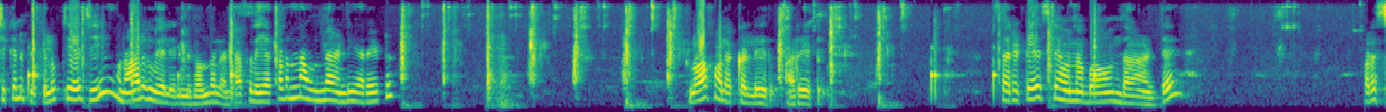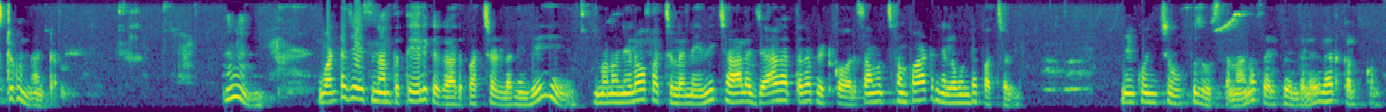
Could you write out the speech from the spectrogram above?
చికెన్ పిక్కలు కేజీ నాలుగు వేల ఎనిమిది వందలు అంట అసలు ఎక్కడన్నా ఉందా అండి ఆ రేటు? లోకంలో ఎక్కడ లేదు ఆ రేటు. సరే టేస్ట్ ఏమన్నా బాగుందా అంటే ఫస్ట్గా ఉందంట. వంట చేసినంత తేలిక కాదు పచ్చళ్ళు అనేవి. మనం నిలవ పచ్చళ్ళు అనేవి చాలా జాగ్రత్తగా పెట్టుకోవాలి. సంవత్సరం పాటు నిలవ ఉండే పచ్చళ్ళు. నేను కొంచెం ఉప్పు చూస్తున్నాను. సరిపోయిందా లేదు లేదా కలుపుకుందాం.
